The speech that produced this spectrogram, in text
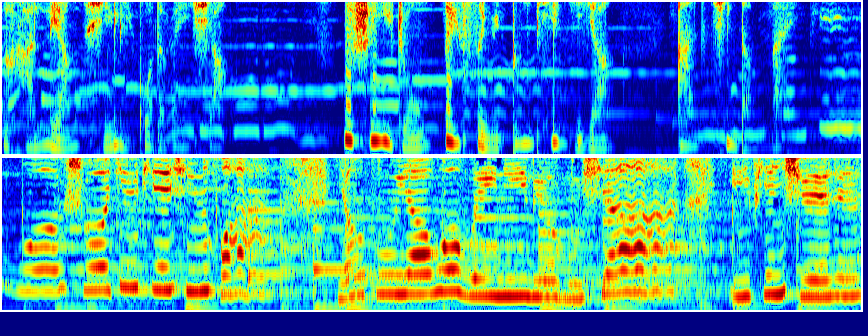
和寒凉洗礼过的微笑。那是一种类似于冬天一样。安静的美。听我说句贴心话，要不要我为你留下一片雪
